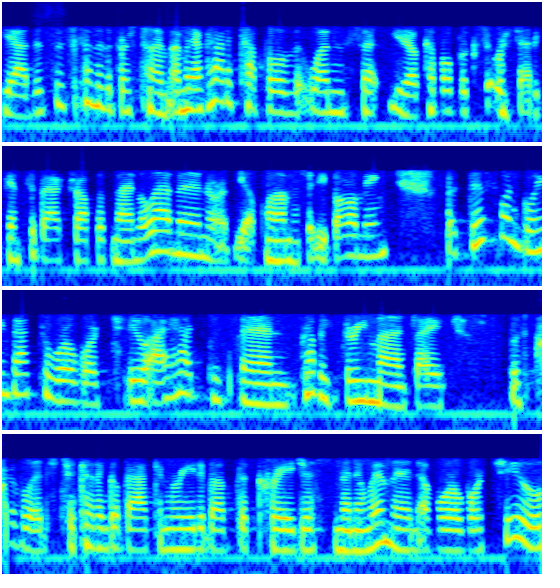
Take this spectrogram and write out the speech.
Yeah, this is kind of the first time. I mean, I've had a couple that one set, you know, a couple books that were set against the backdrop of 9/11 or the Oklahoma City bombing, but this one going back to World War II, I had to spend probably three months. I was privileged to kind of go back and read about the courageous men and women of World War II.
